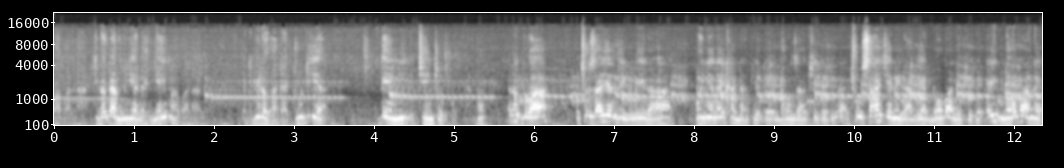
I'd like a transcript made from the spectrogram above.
မှာပါလားဒီဘက်ကမီးရလေငြိမ့်မှာပါလားဒီပြီးတော့ကဒါဒုတိယသင်နည်းအချင်းချုပ်ပေါ့နော်အဲ့တော့သူကအချိုစားခြင်းစိတ်ကလေးကဝိညာဉ်နဲ့ခန္ဓာဖြစ်တယ်လောင်စာဖြစ်တယ်ဒီကအချိုစားခြင်းနေတာလေးကလောဘလေးဖြစ်တယ်အဲ့ဒီလောဘနဲ့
